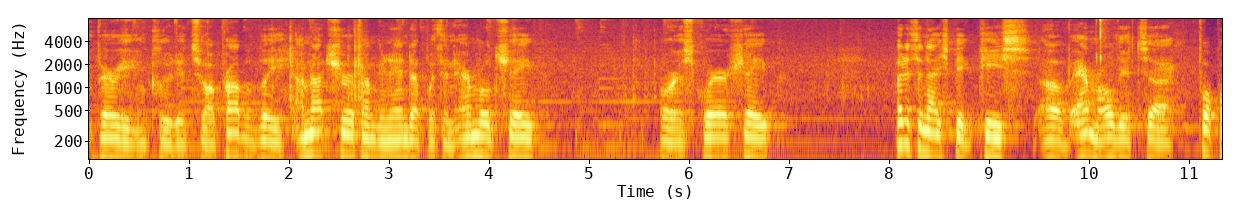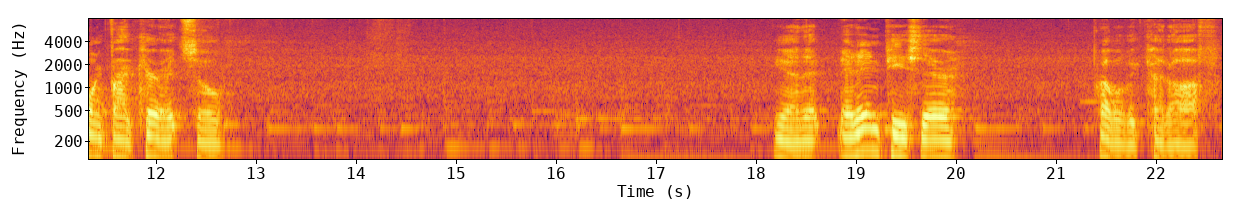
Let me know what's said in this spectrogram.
very included. So I'll probably, I'm not sure if I'm going to end up with an emerald shape or a square shape. But it's a nice big piece of emerald. It's uh, 4.5 carats, so yeah, that, that end piece there probably cut off.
